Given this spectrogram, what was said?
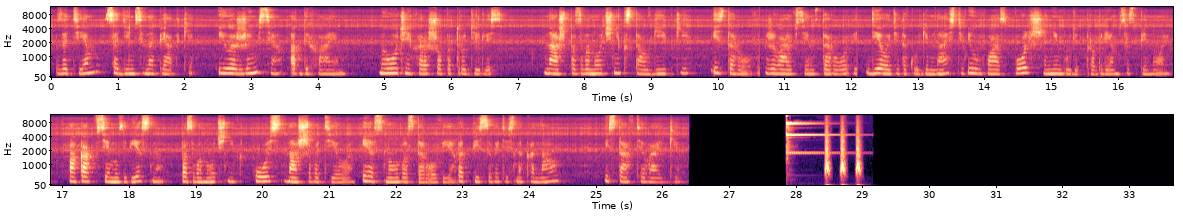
Затем садимся на пятки и ложимся, отдыхаем. Мы очень хорошо потрудились. Наш позвоночник стал гибкий и здоровый. Желаю всем здоровья. Делайте такую гимнастику, и у вас больше не будет проблем со спиной. А как всем известно, позвоночник – ось нашего тела и основа здоровья. Подписывайтесь на канал и ставьте лайки.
